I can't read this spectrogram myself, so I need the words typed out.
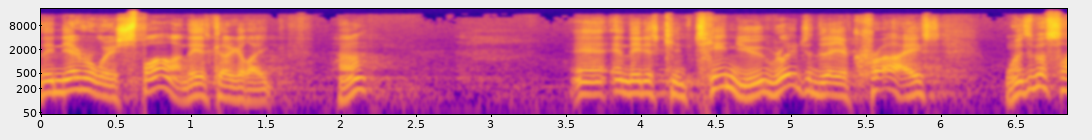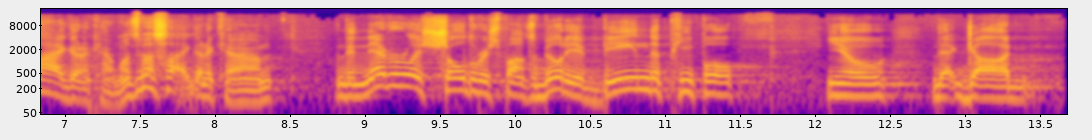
They never respond. They just kind of go like, huh? And, and, they just continue, really to the day of Christ. When's the Messiah going to come? When's the Messiah going to come? And they never really show the responsibility of being the people, you know, that God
